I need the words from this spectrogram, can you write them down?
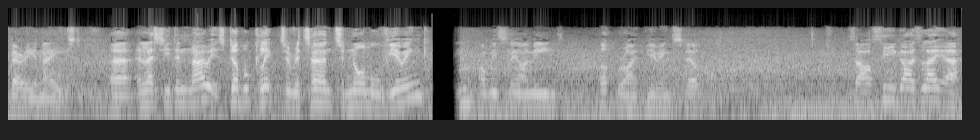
very amazed. Uh, unless you didn't know, it's double click to return to normal viewing. Obviously, I mean upright viewing still. So I'll see you guys later.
